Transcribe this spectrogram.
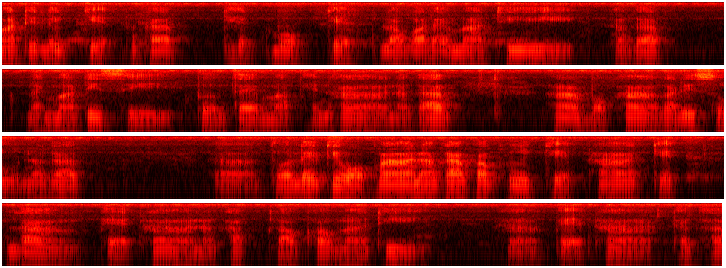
มาที่เลข7นะครับ7บวก7เราก็ได้มาที่นะครับได้มาที่4เพิ่มแต้มมาเป็น5นะครับ5บวก5ก็ได้0นย์นะครับตัวเลขที่ออกมานะครับก็คือ7 5 7ล่าง8 5นะครับ เราเข้ามาที่ 8 5แล้วก็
